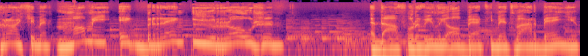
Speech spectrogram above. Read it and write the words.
Gratje met Mami, ik breng u rozen. En daarvoor Willy Alberti met Waar ben je?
